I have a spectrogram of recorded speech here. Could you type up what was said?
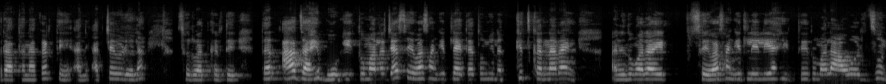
प्रार्थना करते आणि आजच्या व्हिडिओला सुरुवात करते. तर आज आहे भोगी. तुम्हाला ज्या सेवा सांगितल्या आहेत त्या तुम्ही नक्कीच करणार आहे. आणि तुम्हाला एक सेवा सांगितलेली आहे ती तुम्हाला आवर्जून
